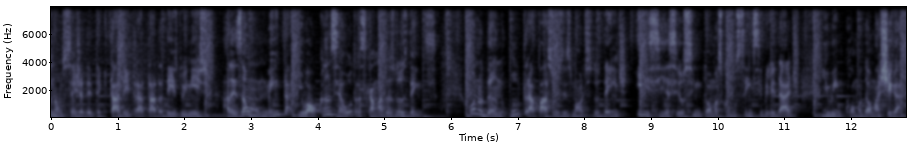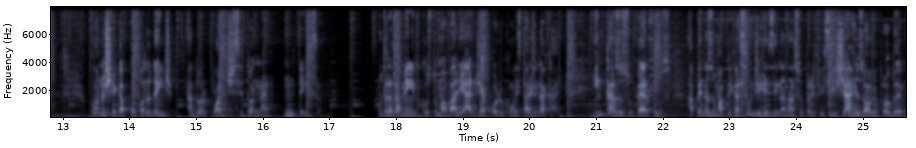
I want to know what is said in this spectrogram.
não seja detectada e tratada desde o início, a lesão aumenta e o alcance a outras camadas dos dentes. Quando o dano ultrapassa os esmaltes do dente, inicia-se os sintomas como sensibilidade e o incômodo ao mastigar. Quando chega a polpa do dente, a dor pode se tornar intensa. O tratamento costuma variar de acordo com o estágio da cárie. Em casos supérfluos, apenas uma aplicação de resina na superfície já resolve o problema.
